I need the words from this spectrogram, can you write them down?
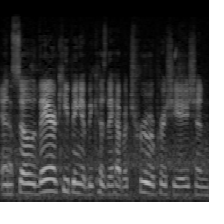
And Yep. so they're keeping it because they have a true appreciation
